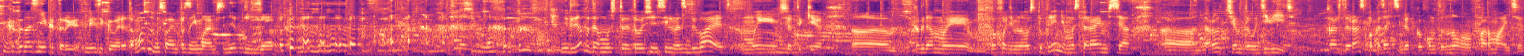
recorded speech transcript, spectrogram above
Как у нас некоторые люди говорят, а можно мы с вами позанимаемся? Нет, нельзя. Нельзя, потому что это очень сильно сбивает. Мы все-таки, когда мы выходим на выступление, мы стараемся э, народ чем-то удивить каждый раз показать себя в каком-то новом формате.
